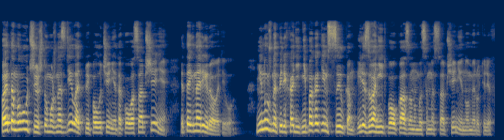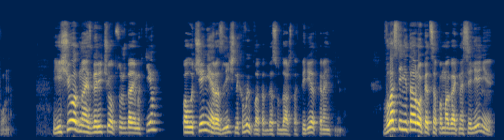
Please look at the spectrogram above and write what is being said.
Поэтому лучшее, что можно сделать при получении такого сообщения, это игнорировать его. Не нужно переходить ни по каким ссылкам или звонить по указанному в смс-сообщении номеру телефона. Еще одна из горячо обсуждаемых тем – получение различных выплат от государства в период карантина. Власти не торопятся помогать населению,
